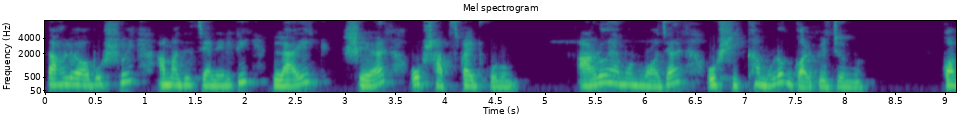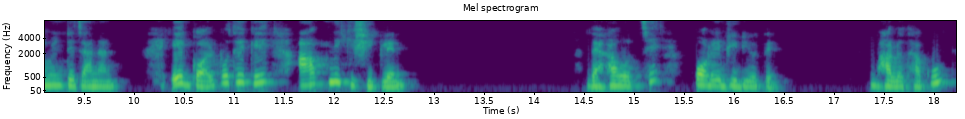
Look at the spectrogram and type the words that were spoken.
তাহলে অবশ্যই আমাদের চ্যানেলটি লাইক, শেয়ার ও সাবস্ক্রাইব করুন। আরও এমন মজার ও শিক্ষামূলক গল্পের জন্য। কমেন্টে জানান, এই গল্প থেকে আপনি কি শিখলেন? দেখা হচ্ছে পরের ভিডিওতে। ভালো থাকুন,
